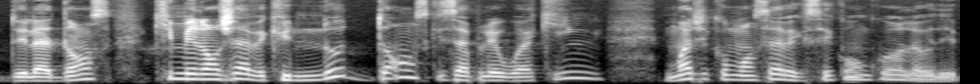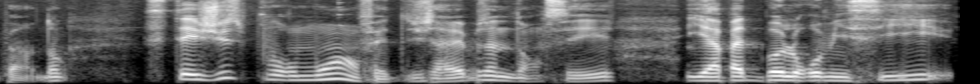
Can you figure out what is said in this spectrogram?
de la danse, qui mélangeait avec une autre danse qui s'appelait walking. Moi, j'ai commencé avec ces concours-là au départ. Donc, c'était juste pour moi, en fait. J'avais besoin de danser. Il n'y a pas de ballroom ici.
